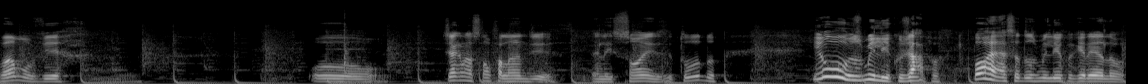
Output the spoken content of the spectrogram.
Vamos ver. O. Já que nós estamos falando de eleições e tudo. E os milicos, já? Que porra é essa dos milicos querendo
